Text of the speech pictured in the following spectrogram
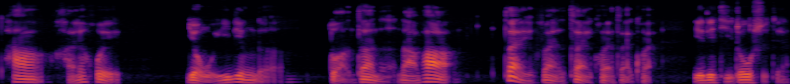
它还会有一定的短暂的，哪怕再快再快再快，也得几周时间，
